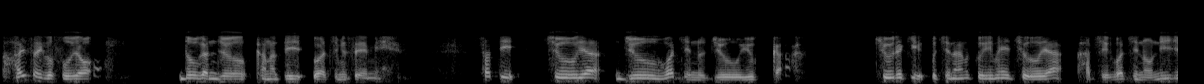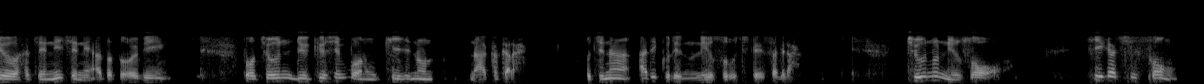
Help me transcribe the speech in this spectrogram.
はい最後数よ。動画中かなてわちみせみ。さて昼夜10月の14日。旧暦うちなのくいめ昼夜8月の28日にあたとおびん途中琉球新報の記事の中からうちなありくりのニュースうちてさびら中のニュースを東村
